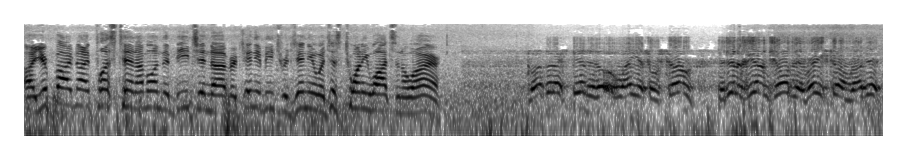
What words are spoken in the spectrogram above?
Uh, you're 5'9 plus 10. I'm on the beach in uh, Virginia Beach, Virginia with just 20 watts in a wire. Roger, extended wire so strong. You're doing a damn job there, very strong, roger.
